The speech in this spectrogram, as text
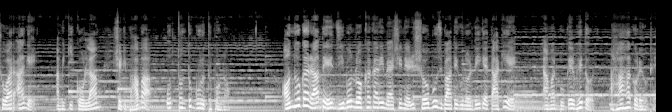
শোয়ার আগে আমি কি করলাম, সেটি ভাবা অত্যন্ত গুরুত্বপূর্ণ। অন্ধকার রাতে জীবন রক্ষাকারী মেশিনের সবুজ বাতিগুলোর দিকে তাকিয়ে আমার বুকের ভেতর হা হা করে ওঠে।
